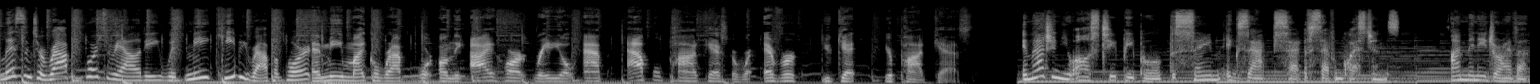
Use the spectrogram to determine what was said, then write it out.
Listen to Rapaport's reality with me, Kebby Rapaport. And me, Michael Rapaport, on the iHeartRadio app, Apple Podcast, or wherever you get your podcast. Imagine you ask two people the same exact set of seven questions. I'm Minnie Driver,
